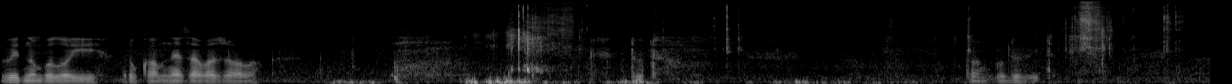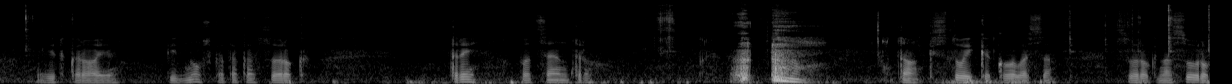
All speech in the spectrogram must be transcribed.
видно було і рукам не заважало. Тут так буду від, від краю. Підножка така 43 по центру. Так, стойки колеса 40 на 40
